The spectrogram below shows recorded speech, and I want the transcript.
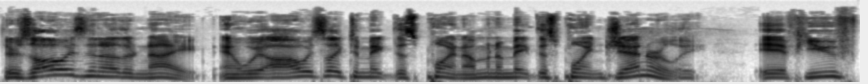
There's always another night, and we always like to make this point. I'm going to make this point generally if you've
